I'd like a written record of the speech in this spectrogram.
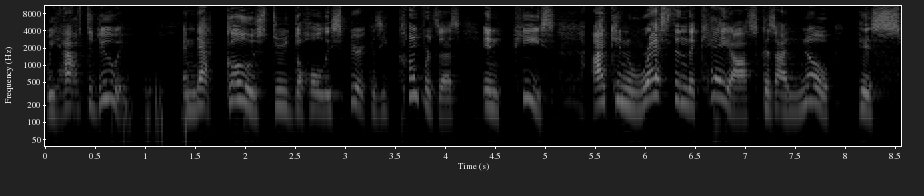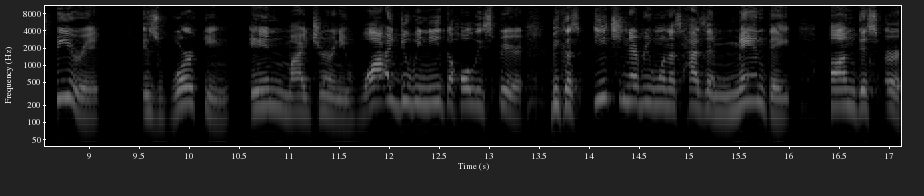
We have to do it. And that goes through the Holy Spirit because He comforts us in peace. I can rest in the chaos because I know His Spirit is working in my journey. Why do we need the Holy Spirit? Because each and every one of us has a mandate on this earth.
